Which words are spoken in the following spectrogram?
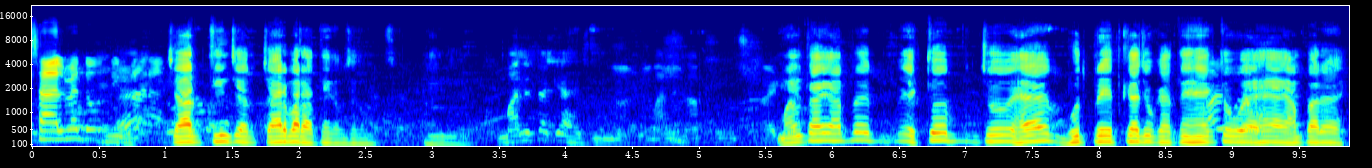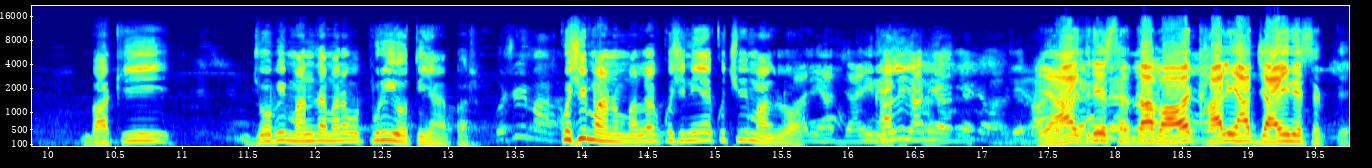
साल में दो तीन चार तीन चार चार बार आते हैं कम से कम। हाँ जी। मान्यता क्या है इस मंदिर की? मान्यता है यहाँ पे एक तो जो है भूत प्रेत का जो कहते हैं एक तो वह है यहाँ पर बाकी जो भी मान्यता माना वो पूरी होती है यहाँ पर। कुछ भी मानो मतलब कुछ नहीं है कुछ भी मांग लो। आप खाली यहाँ इतनी श्रद्धा भाव है खाली हाथ जा ही नहीं सकते।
